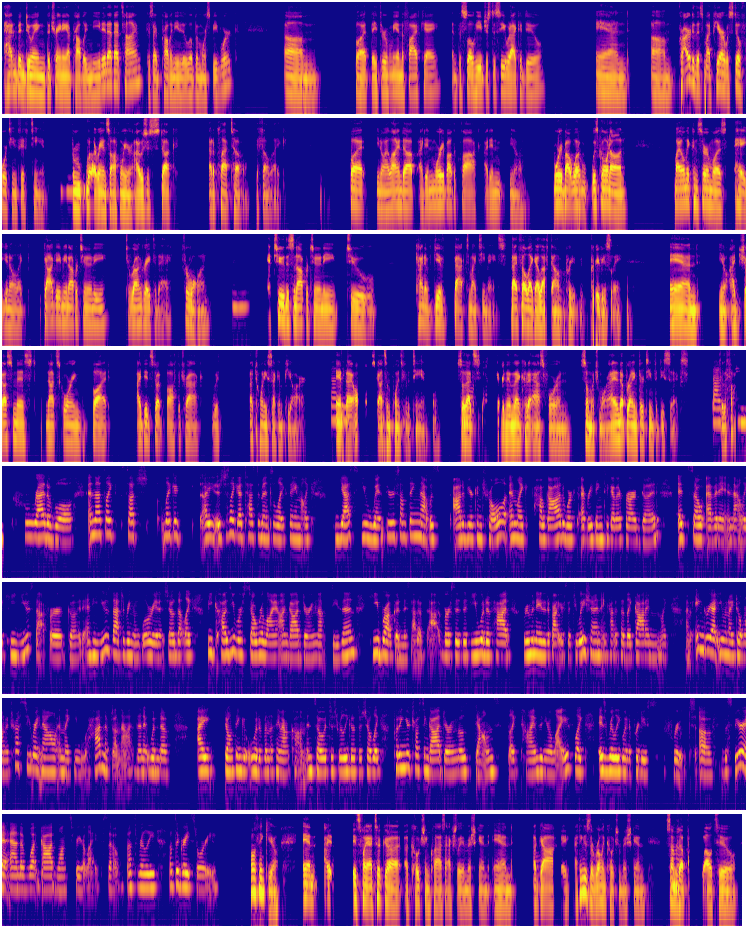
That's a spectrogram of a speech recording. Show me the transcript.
hadn't been doing the training I probably needed at that time because I probably needed a little bit more speed work. Um, but they threw me in the 5K and the slow heat just to see what I could do. And um, prior to this, my PR was still 14, 15 mm-hmm. from what I ran sophomore year. I was just stuck at a plateau, it felt like. But, you know, I lined up. I didn't worry about the clock. I didn't, you know, worry about what was going on. My only concern was, hey, you know, like God gave me an opportunity to run great today, for one. Mm-hmm. And two, this is an opportunity to kind of give back to my teammates that I felt like I left down pre- previously. And, you know, I just missed not scoring, but I did step off the track with a 20 second PR. That's and incredible. I almost got some points for the team. So yeah. that's everything that I could have asked for and so much more. I ended up running 1356 that's for the five. Incredible. And that's like such like a I it's just like a testament to like saying that like yes, you went through something that was out of your control and like how God works everything together for our good. It's so evident in that like he used that for good and he used that to bring him glory and it showed that like because you were so reliant on God during that season, he brought goodness out of that versus if you would have had ruminated about your situation and kind of said like God, I'm like I'm angry at you and I don't want to trust you right now and like you hadn't have done that, then it wouldn't have I don't think it would have been the same outcome. And so it just really goes to show like putting your trust in God during those downs, like times in your life, like is really going to produce fruit of the spirit and of what God wants for your life. So that's really, that's a great story. Well, thank you. And I, it's funny, I took a, a coaching class actually in Michigan and a guy, I think it was the rowing coach in Michigan, summed uh-huh. it up well too.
